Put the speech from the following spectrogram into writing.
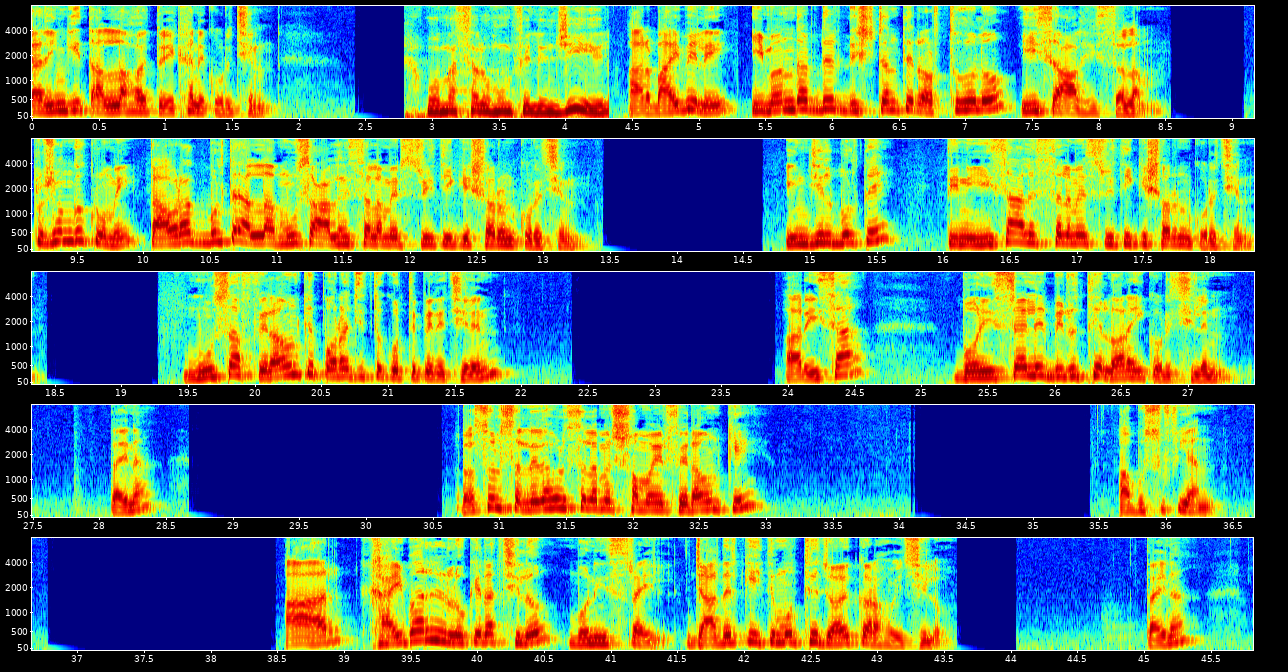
তার ইঙ্গিত আল্লাহ হয়তো এখানে করেছেন। আর বাইবেলে ইমানদারদের দৃষ্টান্তের অর্থ হল ঈসা আলহিসাল্লাম প্রসঙ্গক্রমে তাওরাত বলতে আল্লাহ মুসা আলাহিসাল্লামের স্মৃতিকে স্মরণ করেছেন। ইঞ্জিল বলতে তিনি ঈসা আলাহিসাল্লামের স্মৃতিকে স্মরণ করেছেন। মুসা ফেরাউনকে পরাজিত করতে পেরেছিলেন। আর ঈসা বন ইসরায়েলের বিরুদ্ধে লড়াই করেছিলেন। তাই না? রসুল সাল্লাহ সাল্লামের সময়ের ফেরাউনকে আবু সুফিয়ান আর খাইবারের লোকেরা ছিল বনি ইসরায়েল যাদেরকে ইতিমধ্যে জয় করা হয়েছিল। তাই না?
